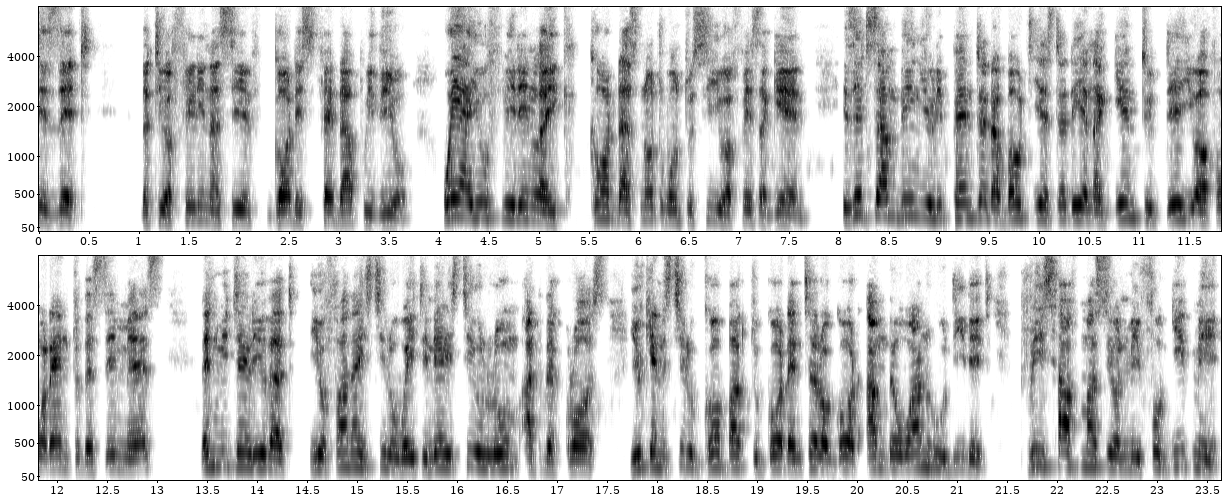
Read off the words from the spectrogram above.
is it that you are feeling as if God is fed up with you? Where are you feeling like God does not want to see your face again? Is it something you repented about yesterday and again today you are fallen to the same mess? Let me tell you that your father is still waiting. There is still room at the cross. You can still go back to God and tell oh God, I'm the one who did it. Please have mercy on me. Forgive me.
